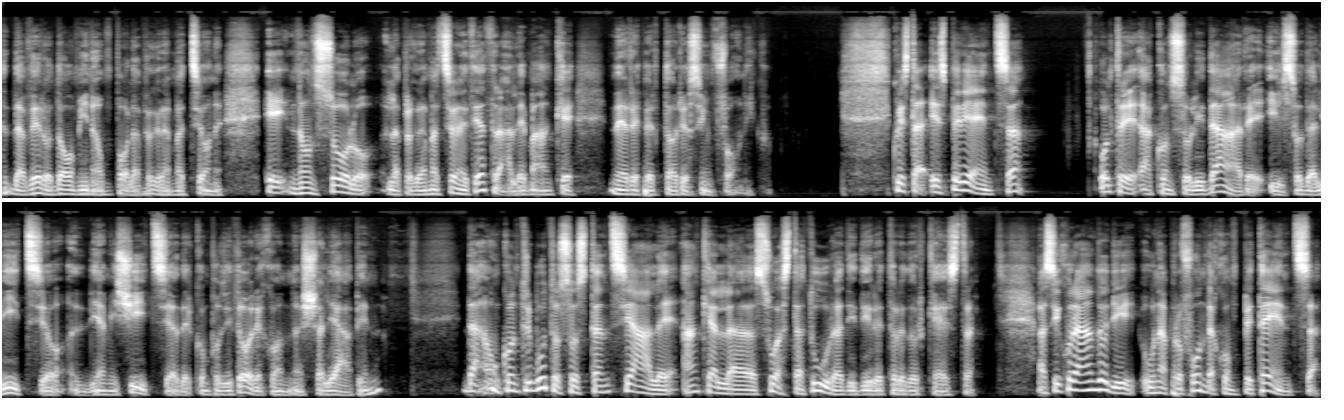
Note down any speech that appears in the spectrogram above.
davvero domina un po' la programmazione e non solo la programmazione teatrale ma anche nel repertorio sinfonico. Questa esperienza, oltre a consolidare il sodalizio di amicizia del compositore con Shaliapin, dà un contributo sostanziale anche alla sua statura di direttore d'orchestra, assicurandogli una profonda competenza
